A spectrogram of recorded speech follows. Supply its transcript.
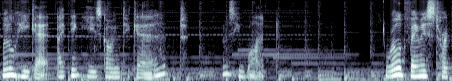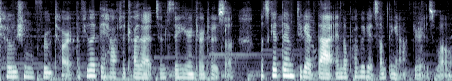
What'll he get? I think he's going to get. What does he want? World famous Tartosian fruit tart. I feel like they have to try that since they're here in Tartosa. Let's get them to get that, and they'll probably get something after it as well.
